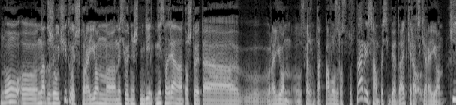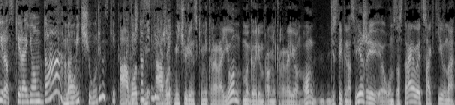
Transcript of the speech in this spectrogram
Ну, э, надо же учитывать, что район э, на сегодняшний день, несмотря на то, что это э, район, скажем так, по возрасту старый сам по себе, да, Кировский район. Кировский район, да, а Но... а Мичуринский, а конечно, вот, свежий. А вот Мичуринский микрорайон, мы говорим про микрорайон, он действительно свежий, он застраивается активно.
